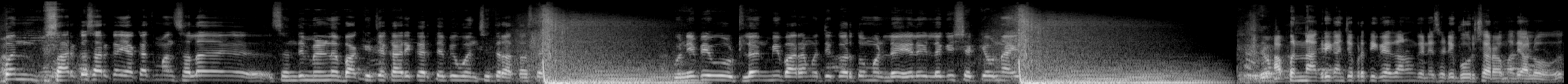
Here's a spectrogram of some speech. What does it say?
पण सारखं सारखं एकाच माणसाला संधी मिळणं बाकीचे कार्यकर्ते बी वंचित राहत असतात. कुणी बी उठलं आणि मी बारामती करतो म्हणलं हे लगेच शक्य नाही. आपण नागरिकांच्या प्रतिक्रिया जाणून घेण्यासाठी भोर शहरामध्ये आलो आहोत.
